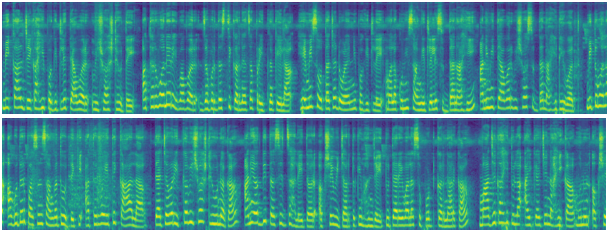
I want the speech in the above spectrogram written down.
मी काल जे काही बघितले त्यावर विश्वास ठेवते. अथर्वने रेवावर जबरदस्ती करण्याचा प्रयत्न केला. हे मी स्वतःच्या डोळ्यांनी बघितले. मला कुणी सांगितलेले सुद्धा नाही आणि मी त्यावर विश्वास सुद्धा नाही ठेवत. मी तुम्हाला अगोदरपासून सांगत होते की अथर्व येथे का आला? त्याच्यावर इतका विश्वास ठेवू नका. आणि अगदी तसेच झाले तर. अक्षय विचारतो की म्हणजे तू त्या रेवाला सपोर्ट करणार का? माझे काही तुला ऐकायचे नाही का? म्हणून अक्षय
